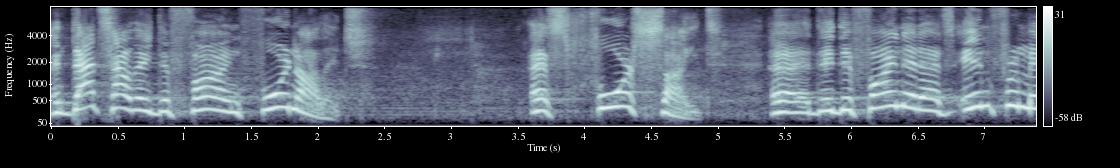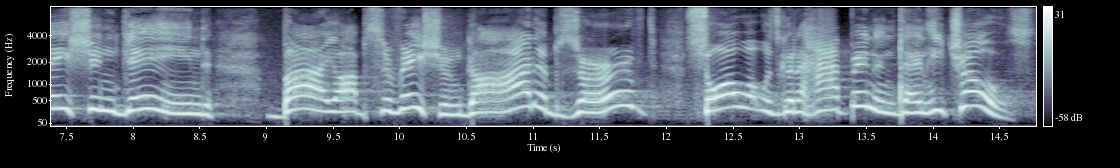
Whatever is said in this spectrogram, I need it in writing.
And that's how they define foreknowledge as foresight. Uh, they define it as information gained by observation. God observed, saw what was going to happen, and then he chose.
